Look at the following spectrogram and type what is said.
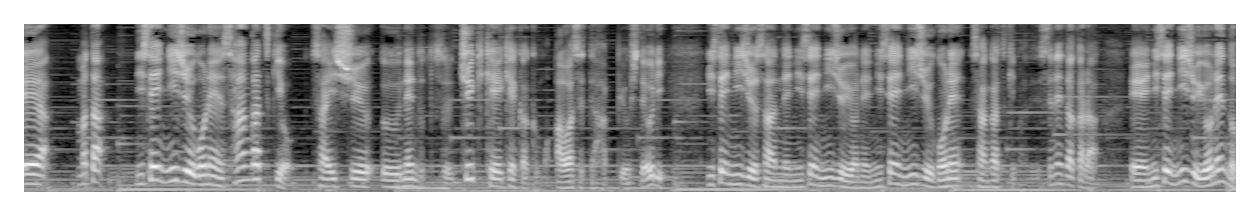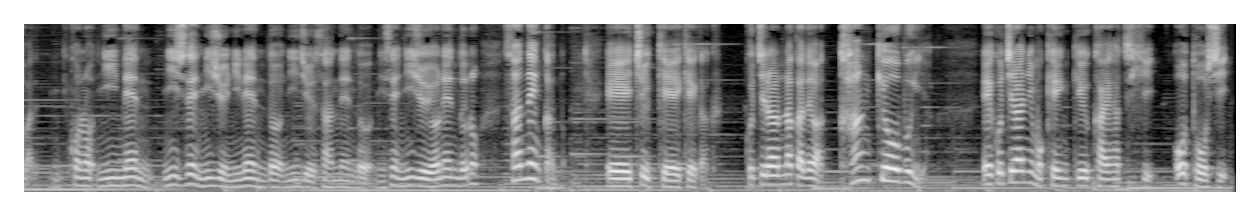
えー、また、2025年3月期を最終年度とする中期経営計画も合わせて発表しており、2023年、2024年、2025年3月期までですね。だから、えー、2024年度まで、この2年、2022年度、23年度、2024年度の3年間の、えー、中期経営計画。こちらの中では環境分野。えー、こちらにも研究開発費を投資、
